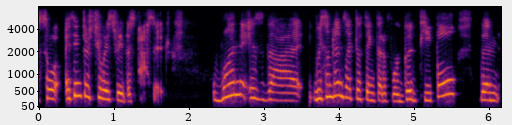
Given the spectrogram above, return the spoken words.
So I think there's two ways to read this passage. One is that we sometimes like to think that if we're good people, then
